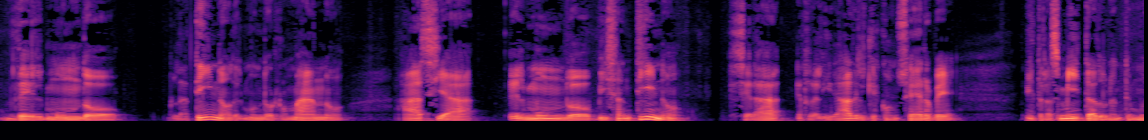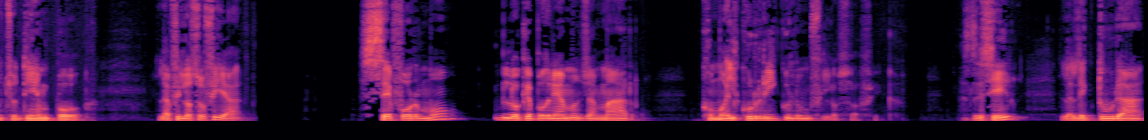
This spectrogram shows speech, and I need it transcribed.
del mundo latino, del mundo romano, hacia el mundo bizantino, que será en realidad el que conserve y transmita durante mucho tiempo la filosofía, se formó lo que podríamos llamar como el currículum filosófico. Es decir, la lectura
